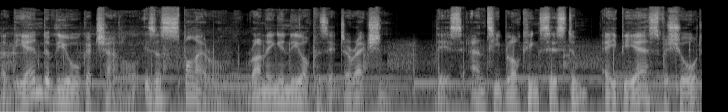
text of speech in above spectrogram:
At the end of the auger channel is a spiral running in the opposite direction. This anti-blocking system, ABS for short,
